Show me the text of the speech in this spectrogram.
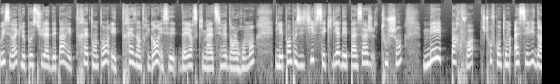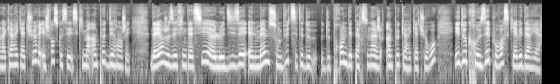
Oui, c'est vrai que le postulat de départ est très tentant et très intrigant, et c'est d'ailleurs ce qui m'a attiré dans le roman. Les points positifs, c'est qu'il y a des passages touchants, mais parfois, je trouve qu'on tombe assez vite dans la caricature, et je pense que c'est ce qui m'a un peu dérangé. D'ailleurs, Joséphine Tassier euh, le disait elle-même, son but c'était de, de prendre des personnages un peu caricaturaux et de creuser pour voir ce qu'il y avait derrière.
